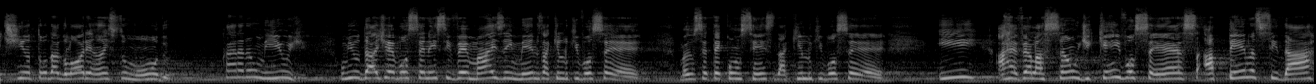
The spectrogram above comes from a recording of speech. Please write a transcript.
tinha toda a glória antes do mundo. Cara era humilde. Humildade é você nem se ver mais nem menos daquilo que você é, mas você ter consciência daquilo que você é. E a revelação de quem você é apenas se dá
